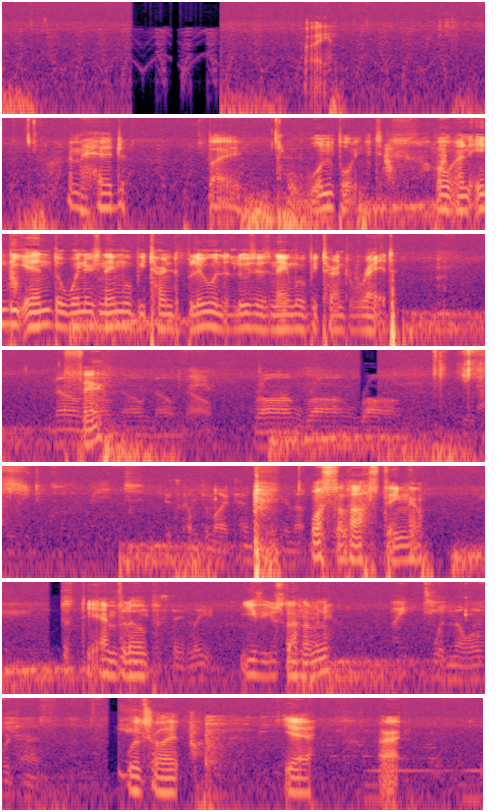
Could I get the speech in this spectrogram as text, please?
Right. I'm ahead by one point. Oh, and in the end, the winner's name will be turned blue and the loser's name will be turned red. no, Fair. no, no, no, no. Wrong, wrong, wrong. You don't like the colour red. It's come to my attention you're not. What's the last thing now? The envelope. need to stay late You've used that, haven't you? No overtime. We'll try it. Yeah. Alright.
